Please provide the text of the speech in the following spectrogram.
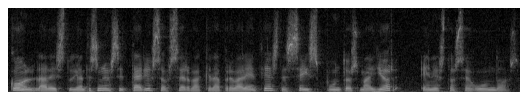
con la de estudiantes universitarios se observa que la prevalencia es de seis puntos mayor en estos segundos.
